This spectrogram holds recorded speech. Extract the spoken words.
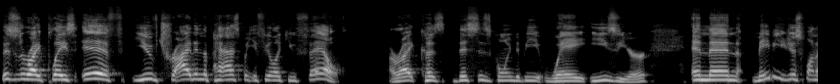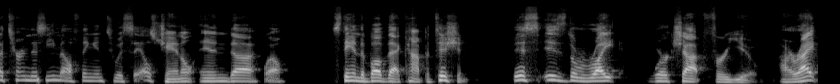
this is the right place if you've tried in the past, but you feel like you failed. All right. Because this is going to be way easier. And then maybe you just want to turn this email thing into a sales channel and, uh, well, stand above that competition. This is the right workshop for you. All right.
